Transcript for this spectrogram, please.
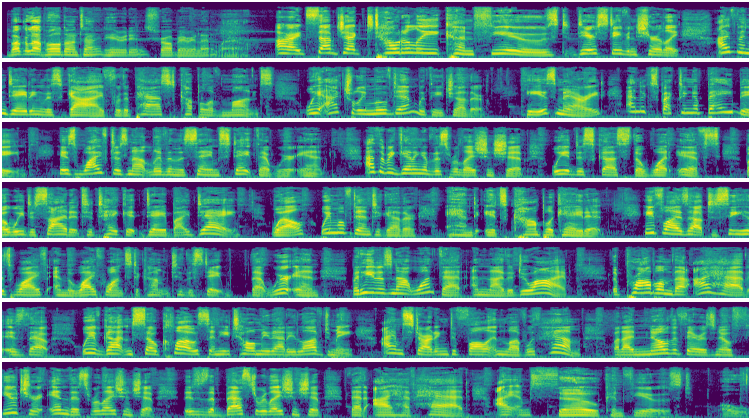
Buckle up, hold on tight. Here it is Strawberry Letter. Wow. All right, subject totally confused. Dear Stephen Shirley, I've been dating this guy for the past couple of months. We actually moved in with each other. He is married and expecting a baby. His wife does not live in the same state that we're in. At the beginning of this relationship, we had discussed the what ifs, but we decided to take it day by day. Well, we moved in together and it's complicated. He flies out to see his wife, and the wife wants to come to the state that we're in, but he does not want that, and neither do I. The problem that I have is that we've gotten so close, and he told me that he loved me. I am starting to fall in love with him, but I know that there is no future in this relationship. This is the best relationship that I have had. I am so confused. Oh.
